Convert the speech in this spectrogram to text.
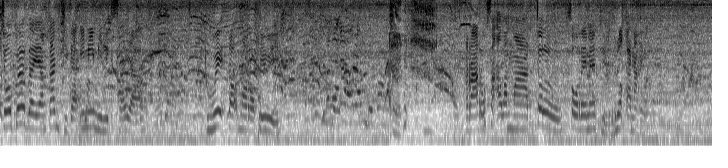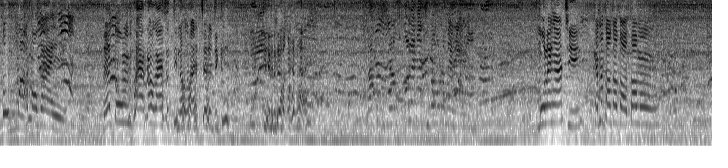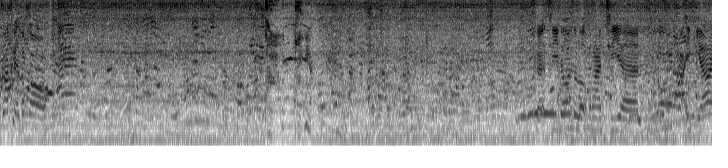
Coba bayangkan jika ini milik saya. Duit tok moro dewe. Raro awan macul sorene dirok anake. Tumpakno kae. Lah tumpakno kae sedina macul iki dirok anake. Mulai ngaji kok ora enek. Mulai ngaji, kemen toto-toto mu. Lagi teko. Gak sih dong delok pengajian. Numpak iki ya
